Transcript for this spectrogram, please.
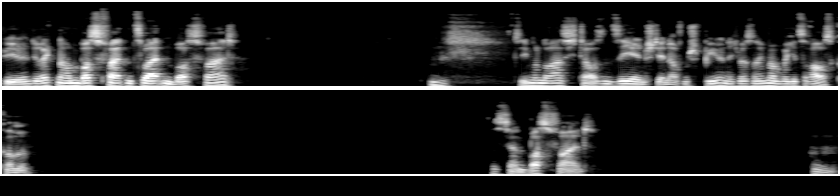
Übelspiel. Direkt nach dem Bossfight einen zweiten Bossfight. 37.000 Seelen stehen auf dem Spiel und ich weiß noch nicht mal, wo ich jetzt rauskomme. Das ist ja ein Bossfight. Hm.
